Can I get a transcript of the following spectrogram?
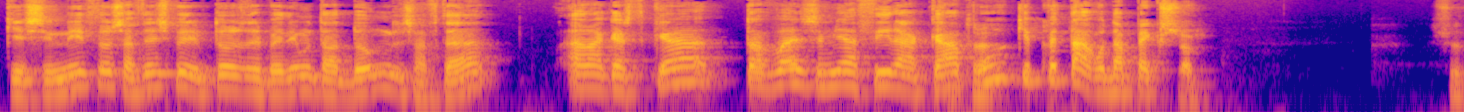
Και συνήθως σε αυτές τις περιπτώσεις, παιδί μου, τα dongles αυτά αναγκαστικά τα βάζεις σε μια θύρα κάπου και πετάγονται απ' έξω. Σου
